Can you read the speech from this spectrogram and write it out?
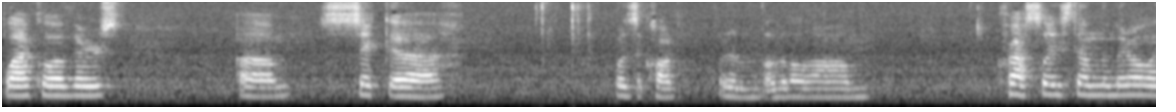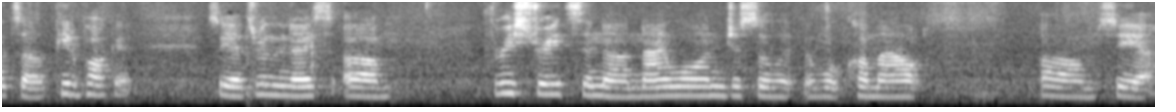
black leathers, um, sick, uh, what's it called? Um, cross lace down the middle. It's a pita pocket. So yeah, it's really nice. Um, three straights in a nylon just so it, will come out. Um, so yeah,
